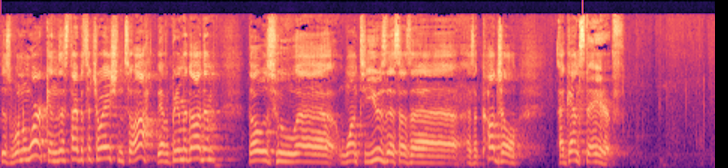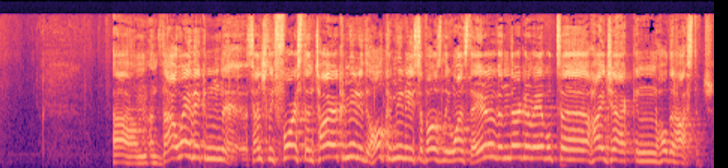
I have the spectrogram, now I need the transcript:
this wouldn't work in this type of situation. So ah, we have a Pri Megadim, those who uh, want to use this as a as a cudgel against the erev. Um, and that way they can essentially force the entire community, the whole community supposedly wants the Erev, and they're going to be able to hijack and hold it hostage.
